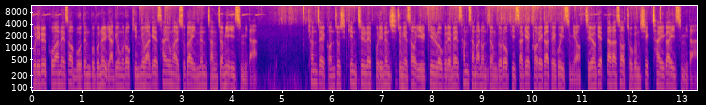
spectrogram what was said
뿌리를 포함해서 모든 부분을 약용으로 긴요하게 사용할 수가 있는 장점이 있습니다. 현재 건조시킨 찔레 뿌리는 시중에서 1kg에 3, 4만원 정도로 비싸게 거래가 되고 있으며 지역에 따라서 조금씩 차이가 있습니다.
